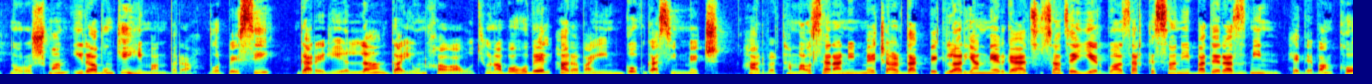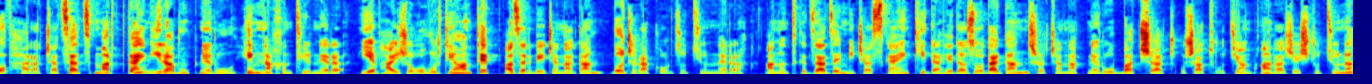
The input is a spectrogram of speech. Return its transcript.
ինքնորոշման իրավունքի հիման վրա, որբեսի գարելի է լա գայուն խաղաղություն ապահովել հարավային Կովկասին մեջ Harvard համալսարանին մեջ Արդակ Պեկլարյան ներկայացուցած է 2020-ի բادرազմին հետևանքով հարաճացած մարդկային իրավունքներու հիմնախնդիրները եւ հայ ժողովրդի հանդեպ ազերբայջանական ոչ ռակորձությունները անընդգծած է միջազգային քիդահետազոտական շրջանակներու բացշաճ ուշադրության անհրաժեշտությունը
